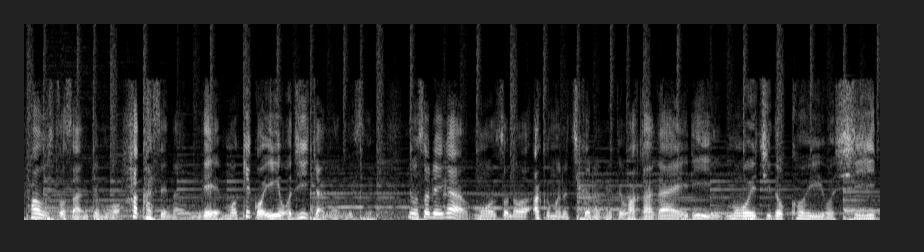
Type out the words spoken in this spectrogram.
ファウストさんってもう博士なんでもう結構いいおじいちゃんなんです。でもそれがもうその悪魔の力によって若返りもう一度恋をしっ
